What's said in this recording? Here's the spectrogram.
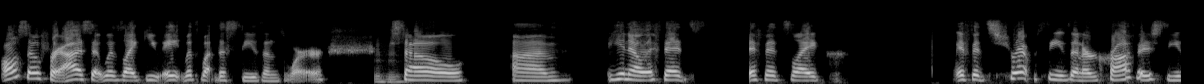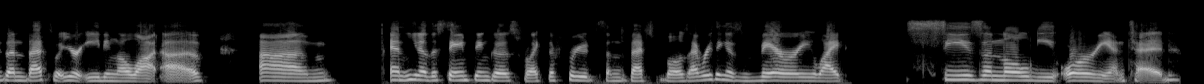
also for us, it was like you ate with what the seasons were. Mm-hmm. So, um, you know, if it's, if it's like, if it's shrimp season or crawfish season, that's what you're eating a lot of. Um, and you know, the same thing goes for like the fruits and the vegetables. Everything is very like seasonally oriented.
